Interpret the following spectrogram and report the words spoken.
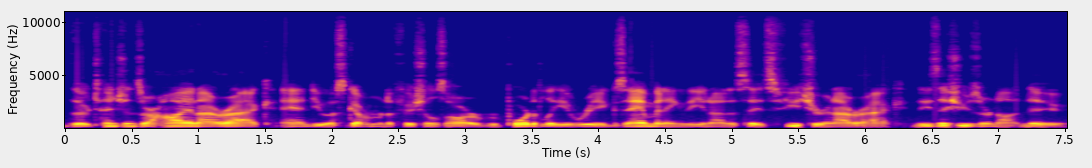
Though tensions are high in Iraq and U.S. government officials are reportedly re examining the United States' future in Iraq, these issues are not new.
